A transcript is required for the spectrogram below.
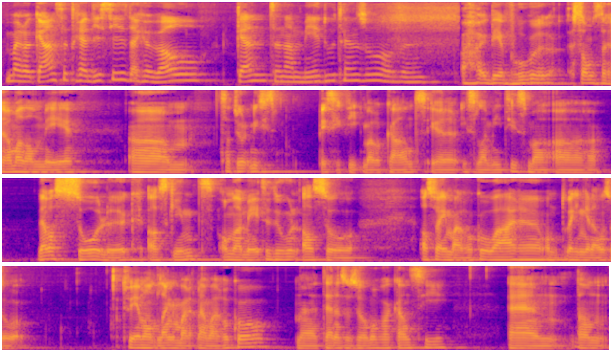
Marokkaanse tradities dat je wel kent en aan meedoet en zo? Of, uh? ik deed vroeger soms de Ramadan mee. Um, het is natuurlijk niet specifiek Marokkaans, eerder islamitisch, maar... Uh, dat was zo leuk als kind om dat mee te doen als, zo, als wij in Marokko waren. Want we gingen dan zo. Twee maanden lang naar Marokko met, tijdens de zomervakantie. En dan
